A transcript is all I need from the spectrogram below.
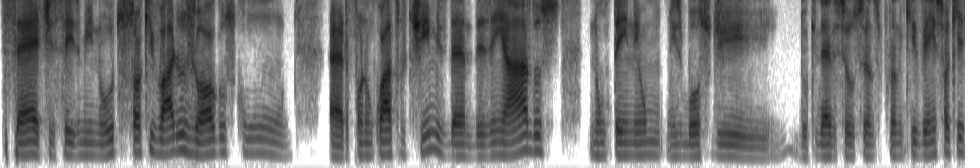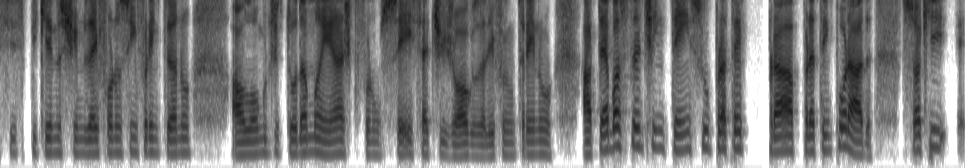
7, 6 minutos, só que vários jogos com. É, foram quatro times né, desenhados, não tem nenhum esboço de, do que deve ser o Santos para o ano que vem, só que esses pequenos times aí foram se enfrentando ao longo de toda a manhã, acho que foram seis, sete jogos ali, foi um treino até bastante intenso para ter para pré-temporada. Só que eh,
